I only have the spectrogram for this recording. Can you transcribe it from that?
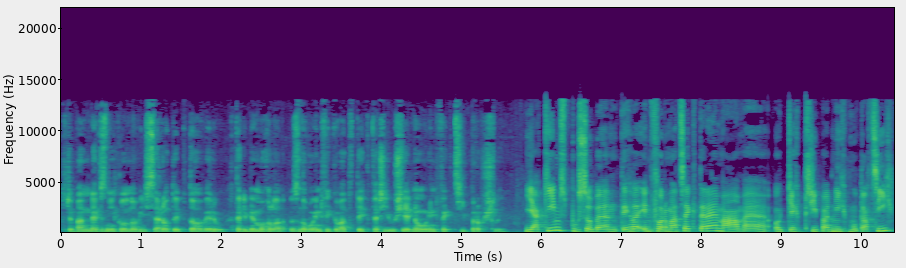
Třeba nevznikl nový serotyp toho viru, který by mohl znovu infikovat ty, kteří už jednou infekcí prošli. Jakým způsobem tyhle informace, které máme o těch případných mutacích,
